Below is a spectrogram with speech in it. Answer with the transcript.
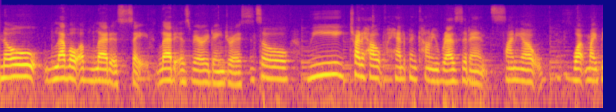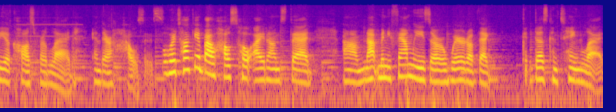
No level of lead is safe. Lead is very dangerous. And so we try to help Hennepin County residents finding out what might be a cause for lead in their houses. We're talking about household items that um, not many families are aware of that does contain lead.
